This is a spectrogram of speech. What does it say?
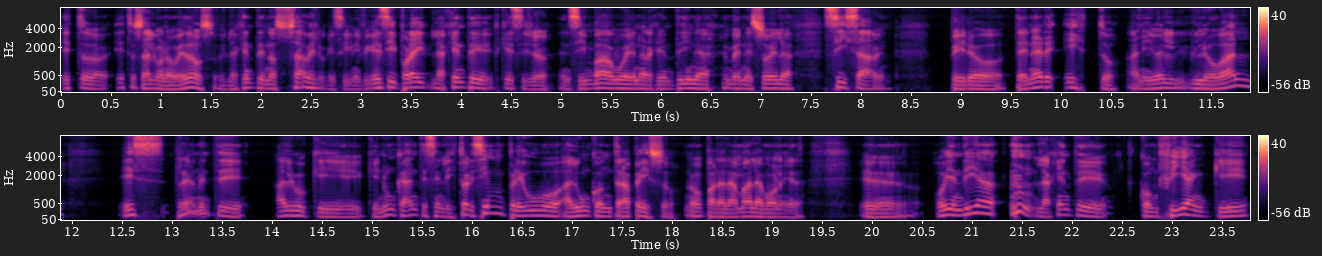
Esto, esto es algo novedoso y la gente no sabe lo que significa. Es decir, por ahí la gente, qué sé yo, en Zimbabue, en Argentina, en Venezuela, sí saben. Pero tener esto a nivel global es realmente algo que, que nunca antes en la historia, siempre hubo algún contrapeso ¿no? para la mala moneda. Eh, hoy en día la gente confía en que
